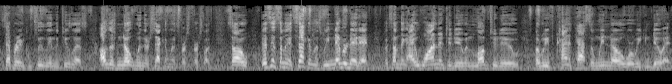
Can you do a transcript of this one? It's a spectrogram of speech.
separating completely in the two lists. I'll just note when they're second list versus first list. So this is something that's second list. We never did it, but something I wanted to do and love to do, but we've kind of passed the window where we can do it.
